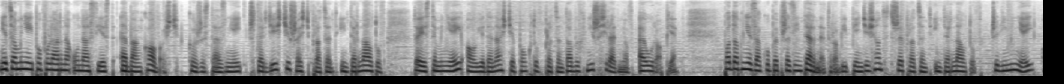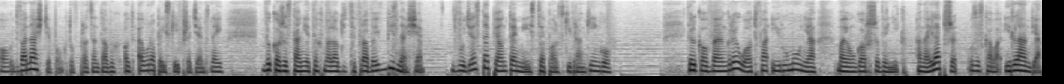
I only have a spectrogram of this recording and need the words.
Nieco mniej popularna u nas jest e-bankowość. Korzysta z niej 46% internautów. To jest mniej o 11 punktów procentowych niż średnio w Europie. Podobnie zakupy przez internet robi 53% internautów, czyli mniej o 12 punktów procentowych od europejskiej przeciętnej. Wykorzystanie technologii cyfrowej w biznesie. 25 miejsce Polski w rankingu. Tylko Węgry, Łotwa i Rumunia mają gorszy wynik, a najlepszy uzyskała Irlandia.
